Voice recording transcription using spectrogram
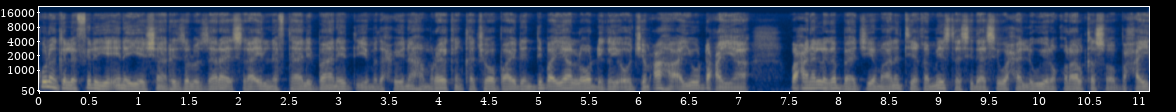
kulanka la filaya inay yeeshaan ra'iisul wasaaraha israa'iil naftali baned iyo madaxweynaha maraykanka joe biden dib ayaa loo dhigay oo jimcaha ayuu dhacayaa waxaana laga baajiyay maalintii khamiista sidaasi waxaa lagu yiri qoraal ka soo baxay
